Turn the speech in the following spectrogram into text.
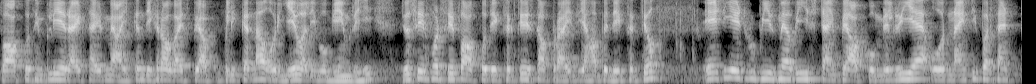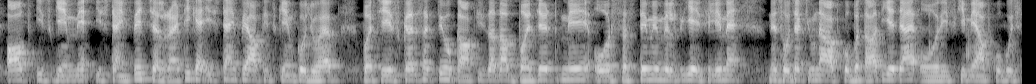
तो आपको सिंपली ये राइट साइड में आइकन दिख रहा होगा, इस पर आपको क्लिक करना और ये वाली वो गेम रही, जो सिर्फ़ और सिर्फ़ आपको देख सकते हो, इसका प्राइस यहाँ पे देख सकते हो। एटी एट रुपीज़ में अभी इस टाइम पे आपको मिल रही है और नाइन्टी परसेंट ऑफ़ इस गेम में इस टाइम पे चल रहा है, ठीक है? इस टाइम पे आप इस गेम को जो है परचेज़ कर सकते हो। काफ़ी ज़्यादा बजट में और सस्ते में मिल रही है, इसीलिए मैंने सोचा क्यों ना आपको बता दिया जाए और इसकी मैं आपको कुछ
